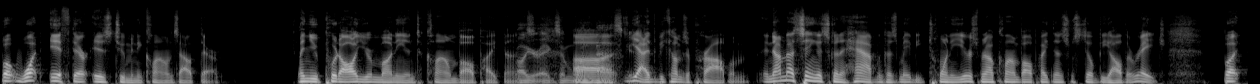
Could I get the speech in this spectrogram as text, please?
But what if there is too many clowns out there? And you put all your money into clown ball pythons. All your eggs in one Uh, basket. yeah, it becomes a problem. And I'm not saying it's going to happen because maybe 20 years from now, clown ball pythons will still be all the rage. But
